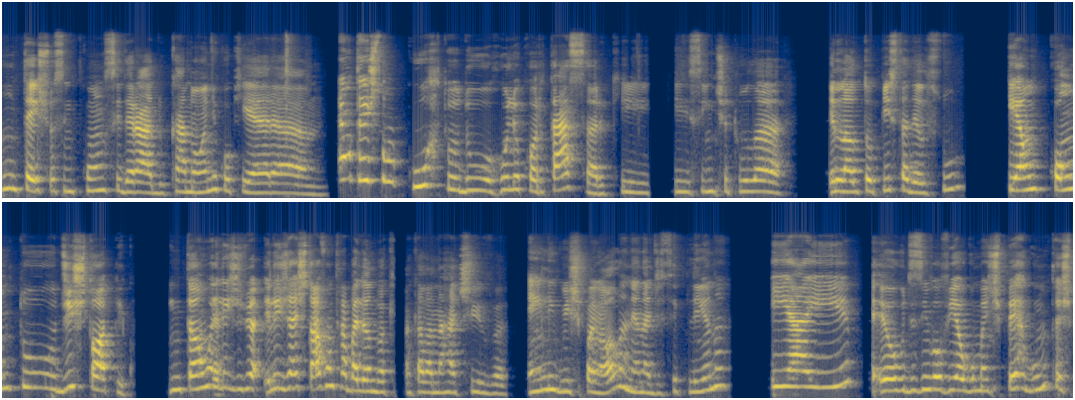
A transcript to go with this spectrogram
um texto assim considerado canônico, que era é um texto curto do Julio Cortázar, que, que se intitula El Autopista del Sul, que é um conto distópico. Então, eles, eles já estavam trabalhando aquela narrativa em língua espanhola, né, na disciplina, e aí eu desenvolvi algumas perguntas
